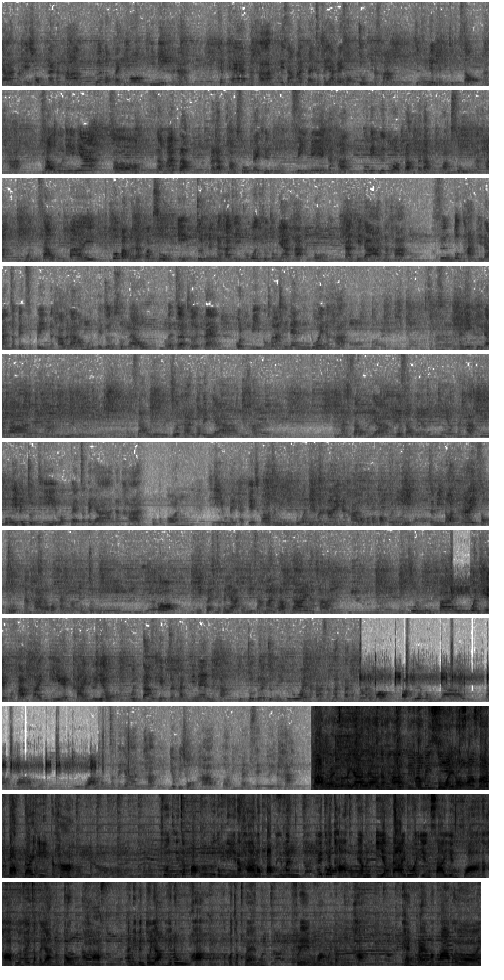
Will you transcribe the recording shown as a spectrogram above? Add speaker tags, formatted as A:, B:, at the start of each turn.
A: ยานมาให้ชมกันนะคะ เพื่อตกแต่งห้องที่มีขนาดแคบๆนะคะ ให้สามารถแขวนจักรยานได้ 2 จุดนะคะ จุดที่ 1 อันนี้จุดที่ 2 นะคะ เสาตัวนี้เนี่ยสามารถปรับระดับความสูงได้ถึง 4 เมตรนะคะ ตรงนี้คือตัวปรับระดับความสูงนะคะ หมุนเสาขึ้นไป ตัวปรับระดับความสูงอีกจุดหนึ่งนะคะจะอยู่ข้างบนสุดตรงนี้ค่ะ ตรงด้านเพดานนะคะ ซึ่งตรงฐานเพดานจะเป็นสปริงนะคะ เวลาเราหมุนไปจนสุดแล้ว มันจะเกิดแรงกดบีบลงมาให้แน่นด้วยนะคะอ่าอันนี้คือด้านล่างนะคะทั้งเสาเลยตัวฐานก็เป็นยางค่ะฐานเสาเป็นยางตัวเสาเป็นอลูมิเนียมนะคะ ตรงนี้เป็นจุดที่แขวนจักรยานนะคะ อุปกรณ์ ที่อยู่ในแพ็กเกจก็จะมีตัวนี้มาให้นะคะ เราก็ประกอบตัวนี้ จะมีน็อตให้ 2 จุดนะคะ เราก็ขันน็อตตรงจุดนี้ แล้วก็ที่แขวนจักรยานตรงนี้สามารถปรับได้นะคะ หมุนไปวนเข็มค่ะคลายเกียร์คลายเกลียว หมุนตามเข็มจะขันให้แน่นค่ะ ทุกจุดเลยจุดนี้ก็ด้วยนะคะ สามารถขันออกมาแล้วก็ปรับเลื่อนตรงนี้ได้ ตามความ กว้างของจักรยานค่ะ เดี๋ยวไปชมภาพตอนที่แขวนเสร็จเลยนะคะค่ะแขวนจักรยานแล้วนะคะ ถ้าไม่สวยเราสามารถปรับได้อีกนะคะ ส่วนที่จะปรับก็คือตรงนี้นะคะ เราปรับให้มันให้ตัวฐานตรงนี้มันเอียงได้ด้วยเอียงซ้ายเอียงขวานะคะ เพื่อให้จักรยานมันตรงนะคะ อันนี้เป็นตัวอย่างให้ดูค่ะแล้วก็จะแขวนเฟรมวางไว้แบบนี้ค่ะ แข็งแรงมากๆเลย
